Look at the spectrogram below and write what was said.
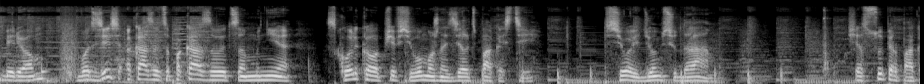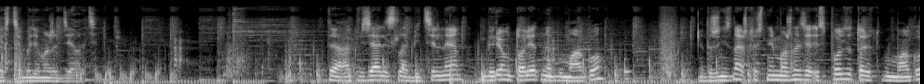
Берем. Вот здесь, оказывается, показывается мне, сколько вообще всего можно сделать пакостей. Все, идем сюда. Сейчас супер пакости будем уже делать. Так, взяли слабительное. Берем туалетную бумагу. Я даже не знаю, что с ней можно сделать. Используй туалетную бумагу.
